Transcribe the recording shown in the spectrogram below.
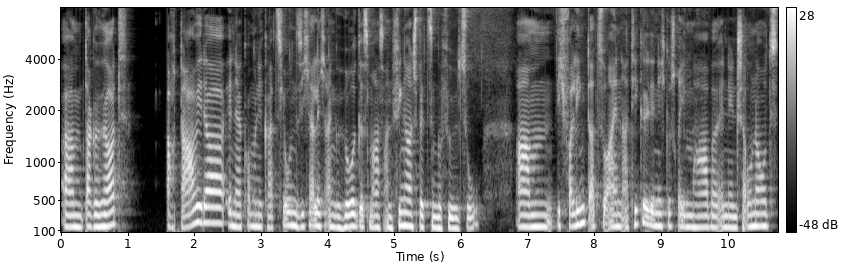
Ähm, da gehört auch da wieder in der Kommunikation sicherlich ein gehöriges Maß an Fingerspitzengefühl zu. Ähm, ich verlinke dazu einen Artikel, den ich geschrieben habe in den Show Notes,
